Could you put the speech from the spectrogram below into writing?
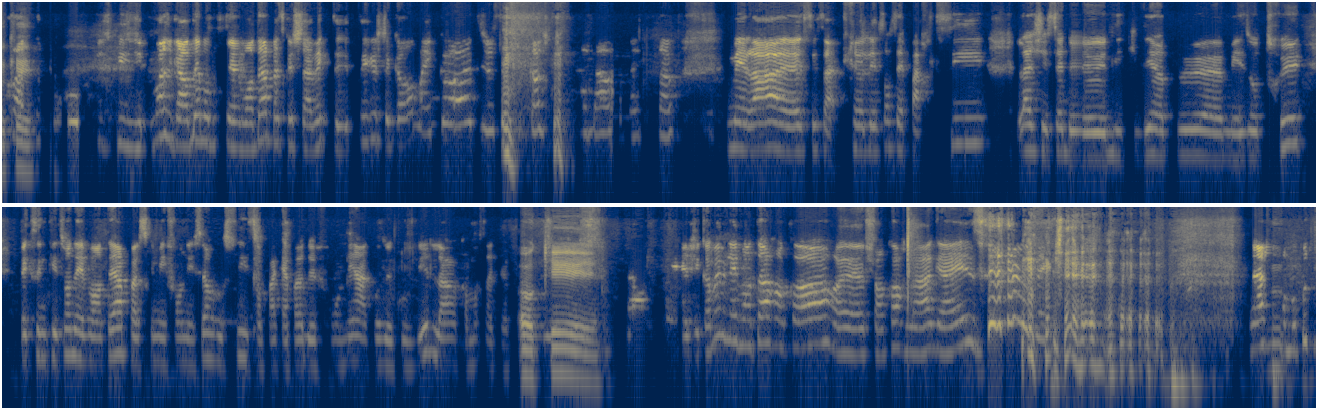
OK moi, je gardais mon petit inventaire parce que je savais que j'étais comme, oh my god, je sais quand je Mais là, euh, c'est ça. Créolescence est parti. Là, j'essaie de liquider un peu euh, mes autres trucs. Fait que c'est une question d'inventaire parce que mes fournisseurs aussi, ils sont pas capables de fournir à cause de COVID. Là, on commence à être OK. J'ai quand même l'inventaire encore. Euh, je suis encore là, guys. là, je prends beaucoup de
